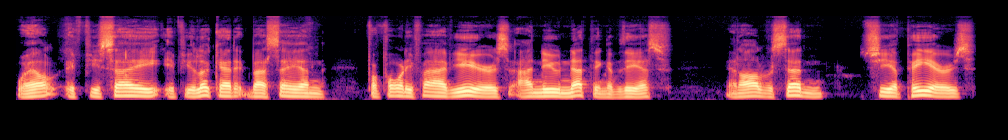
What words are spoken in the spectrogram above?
Well, if you say, if you look at it by saying, for 45 years, I knew nothing of this, and all of a sudden she appears,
